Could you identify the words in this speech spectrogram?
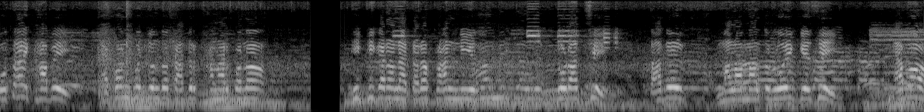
কোথায় খাবে, এখন পর্যন্ত তাদের খানার কোনো ঠিক ঠিকানা না তারা প্রাণ নিয়ে দৌড়াচ্ছে, তাদের মালামাল তো রয়ে গেছেই এবং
